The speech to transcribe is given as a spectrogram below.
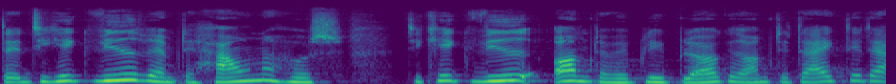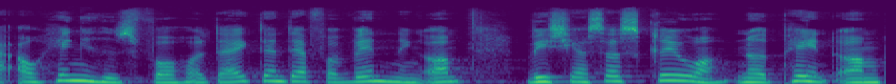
de kan ikke vide, hvem det havner hos. De kan ikke vide, om der vil blive blokket om det. Der er ikke det der afhængighedsforhold. Der er ikke den der forventning om, hvis jeg så skriver noget pænt om,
